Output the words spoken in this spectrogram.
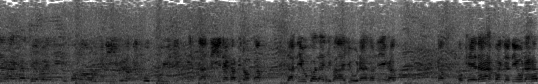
นะครับถ้าเชิญไปที่สนลุมพินีเพื่อไปพูดคุยถึงเหตุการณ์นี้นะครับพี่น้องครับจานิวก็ได้อธิบายอยู่นะตอนนี้ครับครับโอเคนะฟังจานิวนะครับ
